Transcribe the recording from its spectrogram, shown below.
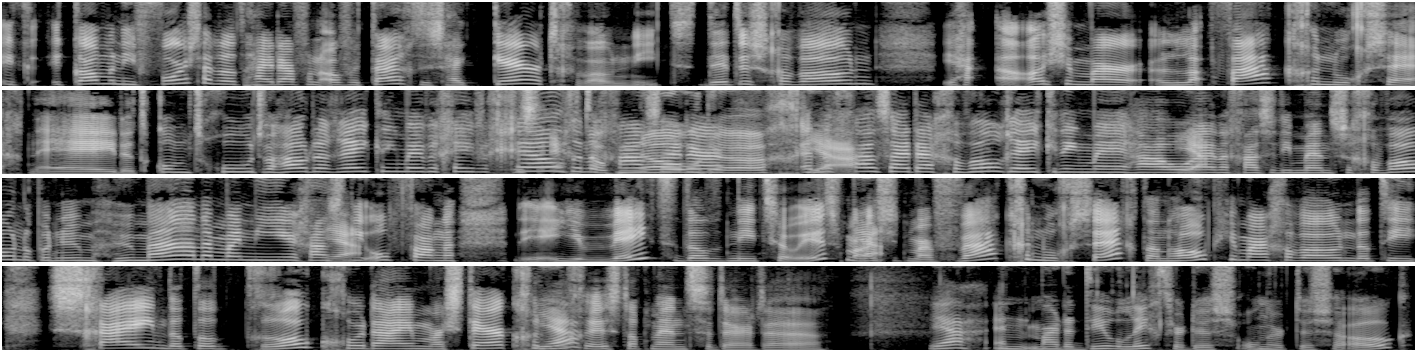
ik, ik kan me niet voorstellen dat hij daarvan overtuigd is. Hij keert gewoon niet. Dit is gewoon, ja, als je maar vaak genoeg zegt: nee, dat komt goed. We houden rekening mee, we geven geld. En dan, gaan zij daar, en dan gaan zij daar gewoon rekening mee houden. En dan gaan ze die mensen gewoon op een humane manier gaan ze die opvangen. Je weet dat het niet zo is, maar als je het maar vaak genoeg zegt, dan hoop je maar gewoon dat die schijn, dat dat rookgordijn maar sterk genoeg is dat mensen er de. Ja, en maar de deal ligt er dus ondertussen ook.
